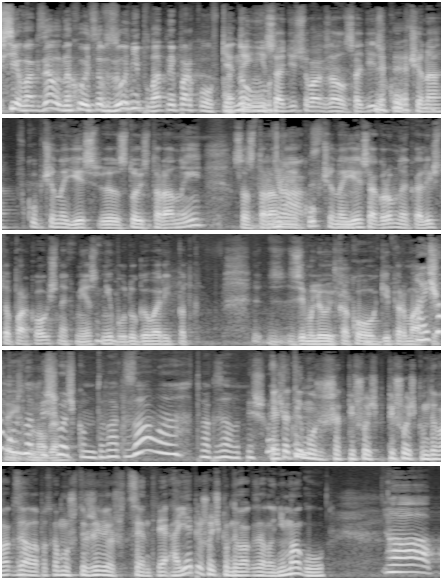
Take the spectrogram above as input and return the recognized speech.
все вокзалы находятся в зоне платной парковки. А Но... ты ну, не садись в вокзал, садись в Купчино. В Купчино есть э, с той стороны, со стороны а, Купчино есть огромное количество парковочных мест. Не буду говорить под землей какого гипермаркета. А еще можно много. пешочком до вокзала, от вокзала пешочком. Это ты можешь от пешочком, пешочком до вокзала, потому что ты живешь в центре, а я пешочком до вокзала не могу. А,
